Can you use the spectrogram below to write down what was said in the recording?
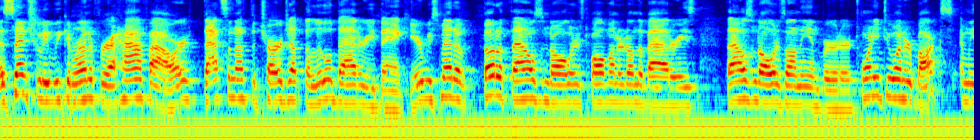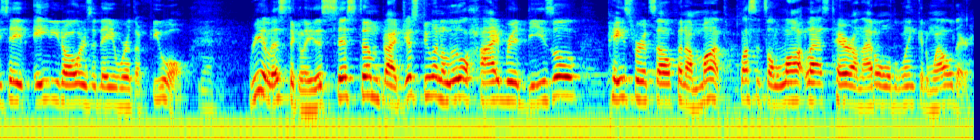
essentially we can run it for a half hour. That's enough to charge up the little battery bank here. We spent about a thousand dollars, twelve hundred on the batteries, thousand dollars on the inverter, twenty two hundred bucks, and we save eighty dollars a day worth of fuel. Yeah. Realistically, this system by just doing a little hybrid diesel pays for itself in a month. Plus, it's a lot less tear on that old Lincoln welder.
